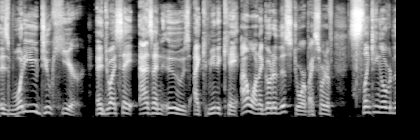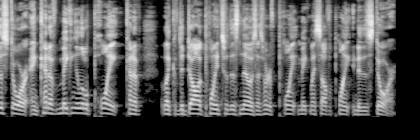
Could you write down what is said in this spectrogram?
is what do you do here? And do I say, as an ooze, I communicate, I want to go to this door by sort of slinking over to the door and kind of making a little point, kind of like the dog points with his nose. I sort of point, make myself a point into this door.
